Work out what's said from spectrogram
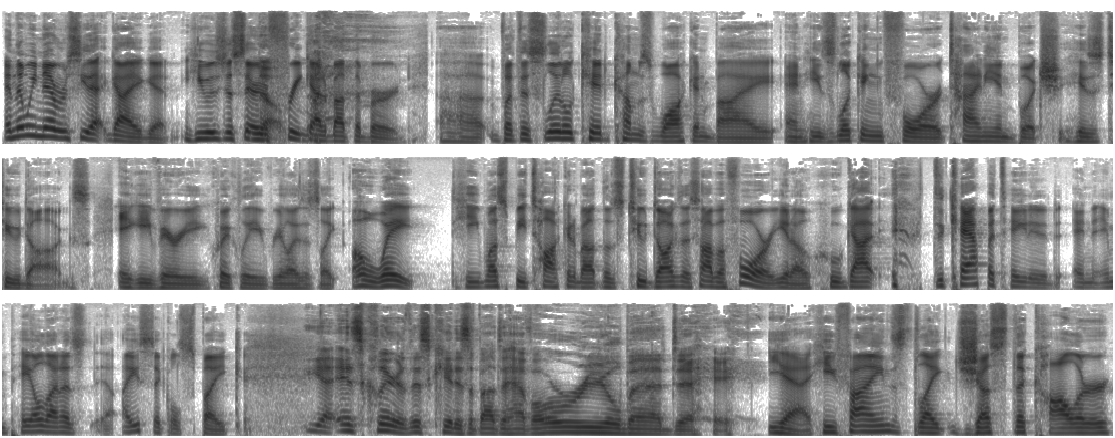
And then we never see that guy again. He was just there No, to freak out about the bird. Uh, but this little kid comes walking by and he's looking for Tiny and Butch, his two dogs. Iggy very quickly realizes, like, oh, wait, he must be talking about those two dogs I saw before, you know, who got decapitated and impaled on a icicle spike. Yeah, it's clear this kid is about to have a real bad day. Yeah, he finds like just the collar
